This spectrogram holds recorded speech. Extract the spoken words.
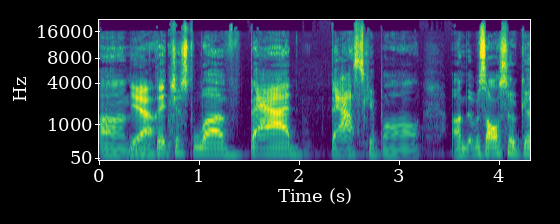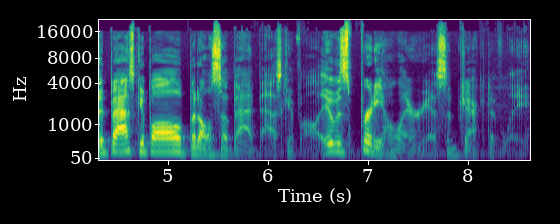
Um, Yeah. that just love bad basketball um, that was also good basketball, but also bad basketball. It was pretty hilarious objectively.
